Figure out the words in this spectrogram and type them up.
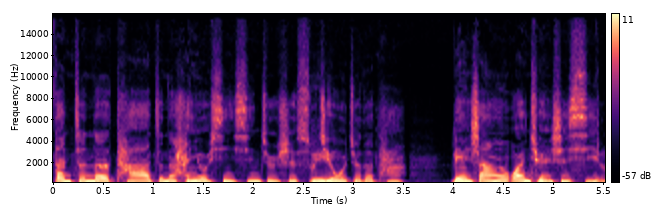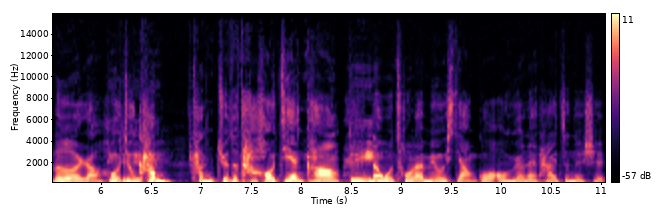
但真的他真的很有信心，就是苏对记，我觉得他脸上完全是喜乐，然后对对对就看看觉得他好健康。对，但我从来没有想过，哦，原来他还真的是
